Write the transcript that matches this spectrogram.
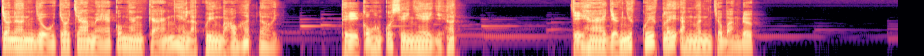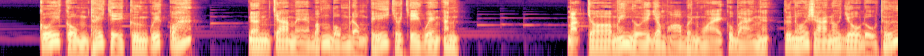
Cho nên dù cho cha mẹ có ngăn cản hay là khuyên bảo hết lời, Thì cũng không có si nhê gì hết. Chị hai vẫn nhất quyết lấy anh Minh cho bằng được. Cuối cùng thấy chị cương quyết quá, Nên cha mẹ bấm bụng đồng ý cho chị quen anh. Mặc cho mấy người ở dòng họ bên ngoài của bạn Cứ nói ra nói vô đủ thứ.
